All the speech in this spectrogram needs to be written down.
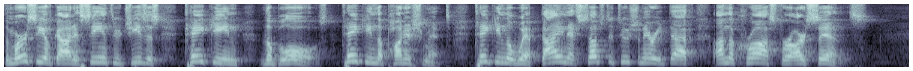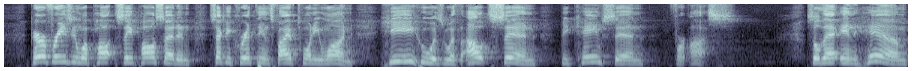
The mercy of God is seen through Jesus taking the blows, taking the punishment, taking the whip, dying that substitutionary death on the cross for our sins. Paraphrasing what St. Paul said in 2 Corinthians 5:21, he who was without sin became sin for us so that in Him,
